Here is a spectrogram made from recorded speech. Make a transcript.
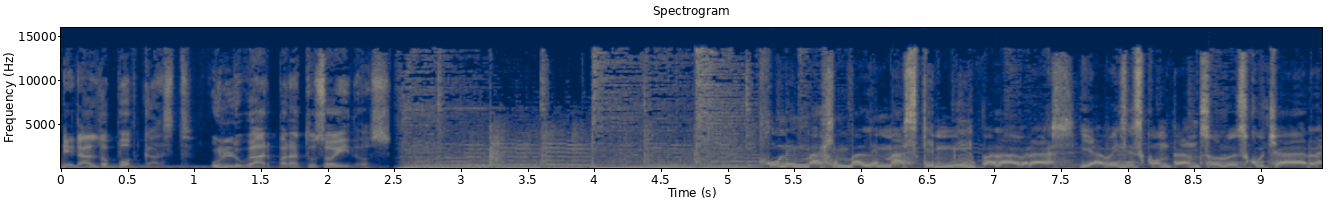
Heraldo Podcast, un lugar para tus oídos. Una imagen vale más que mil palabras y a veces con tan solo escuchar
